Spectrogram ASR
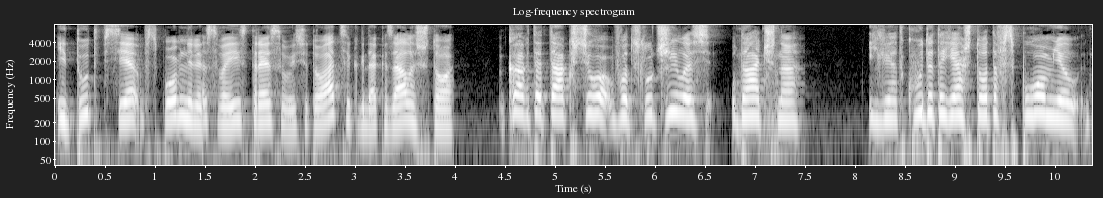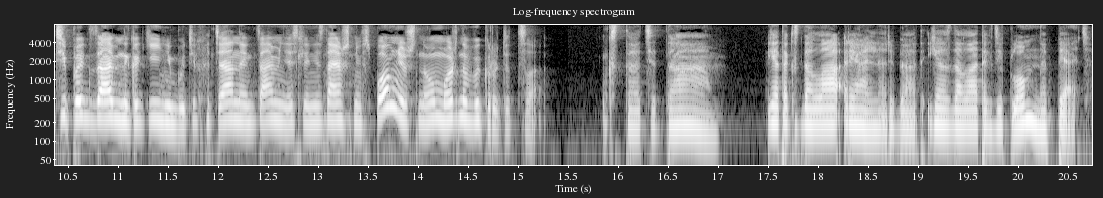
И тут все вспомнили свои стрессовые ситуации, когда казалось, что как-то так все вот случилось удачно, или откуда-то я что-то вспомнил, типа экзамены какие-нибудь. Хотя на экзамене, если не знаешь, не вспомнишь, ну, можно выкрутиться. Кстати, да. Я так сдала, реально, ребят, я сдала так диплом на 5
